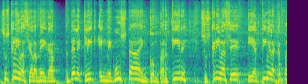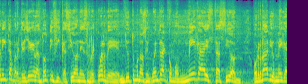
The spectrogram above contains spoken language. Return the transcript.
suscríbase a la Mega, dele clic en me gusta, en compartir, suscríbase y active la campanita para que lleguen las notificaciones. Recuerde, en YouTube nos encuentra como Mega Estación o Radio Mega Estación.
